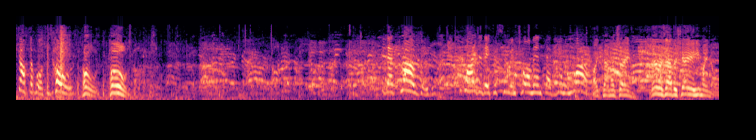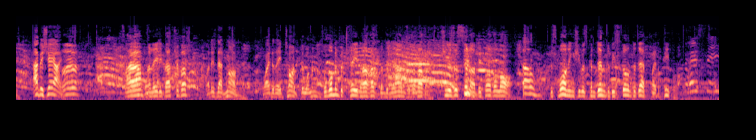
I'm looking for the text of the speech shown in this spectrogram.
Stop the horses. Hold. Hold, hold. That crowd, David. Why do they pursue and torment that woman? Why? I cannot say. There is Abishai, he may know. Abishai. Sire, my Lady Bathsheba. What is that mob? Why do they taunt the woman? The woman betrayed her husband in the arms of another. She is a sinner before the law. Oh. This morning she was condemned to be stoned to death by the people. Mercy. Mercy!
